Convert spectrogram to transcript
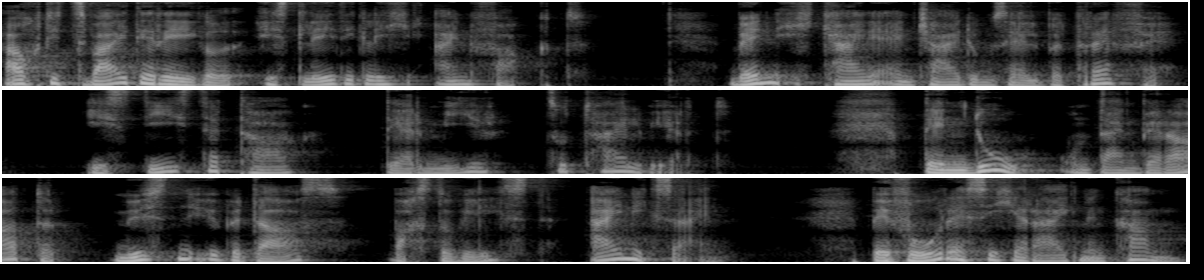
Auch die zweite Regel ist lediglich ein Fakt. Wenn ich keine Entscheidung selber treffe, ist dies der Tag, der mir zuteil wird. Denn du und dein Berater müssen über das, was du willst, einig sein, bevor es sich ereignen kann.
